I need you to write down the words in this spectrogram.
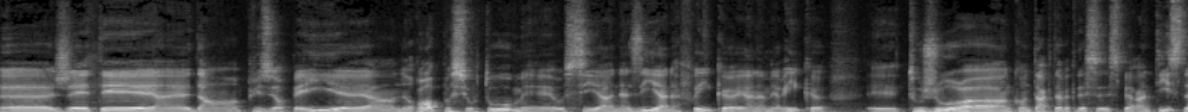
Euh, j'ai été euh, dans plusieurs pays, euh, en Europe surtout, mais aussi en Asie, en Afrique et en Amérique, et toujours en contact avec des espérantistes,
